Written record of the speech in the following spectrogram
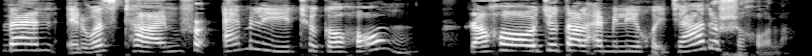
Then it was time for Emily to go home. 然后就到了艾米丽回家的时候了。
